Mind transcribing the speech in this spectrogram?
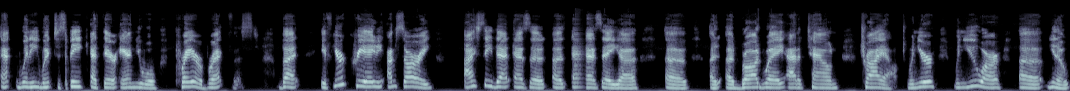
at, when he went to speak at their annual prayer breakfast. But if you're creating, I'm sorry, I see that as a, a as a, uh, a a Broadway out of town tryout. When you're when you are uh, you know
